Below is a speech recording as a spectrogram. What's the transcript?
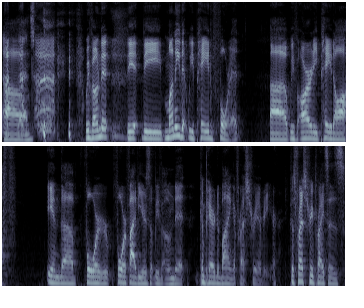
Um, That's cool. We've owned it. the The money that we paid for it, uh, we've already paid off in the four four or five years that we've owned it, compared to buying a fresh tree every year. Because fresh tree prices,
